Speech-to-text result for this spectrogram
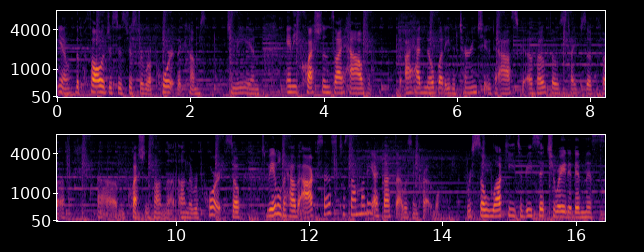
you know the pathologist is just a report that comes to me and any questions I have I had nobody to turn to to ask about those types of uh, um, questions on the on the report. So to be able to have access to somebody, I thought that was incredible. We're so lucky to be situated in this,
